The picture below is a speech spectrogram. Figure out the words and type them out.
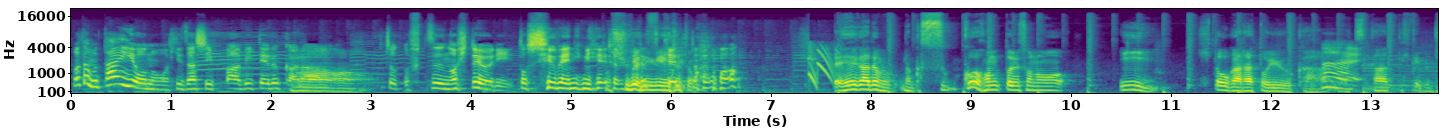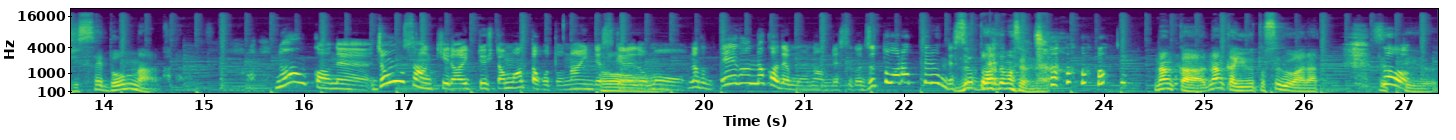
まあ多分太陽の日差しいっぱい浴びてるからあちょっと普通の人より年上に見えるんですけども。ー 映画でもなんかすっごい本当にそのいい人柄というか、はい伝わってきてる実際どんな方なんですか？なんかねジョンさん嫌いっていう人あんま会ったことないんですけれどもなんか映画の中でもなんですがずっと笑ってるんですよね。ずっと笑ってますよね。なんかなんか言うとすぐ笑ってってそういう。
